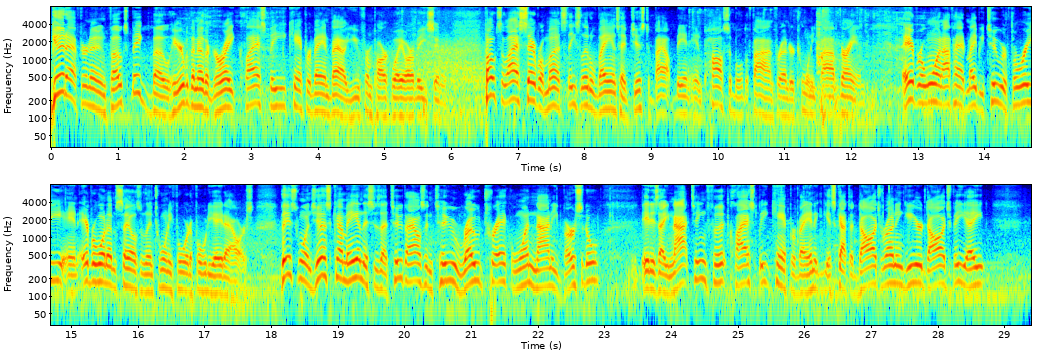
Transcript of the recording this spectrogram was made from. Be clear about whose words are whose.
Speaker 1: Good afternoon, folks. Big Bo here with another great Class B camper van value from Parkway RV Center. Folks, the last several months, these little vans have just about been impossible to find for under 25 grand. Every one, I've had maybe two or three, and every one of them sells within 24 to 48 hours. This one just come in. This is a 2002 Road Trek 190 Versatile. It is a 19-foot Class B camper van. It's got the Dodge running gear, Dodge V8,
